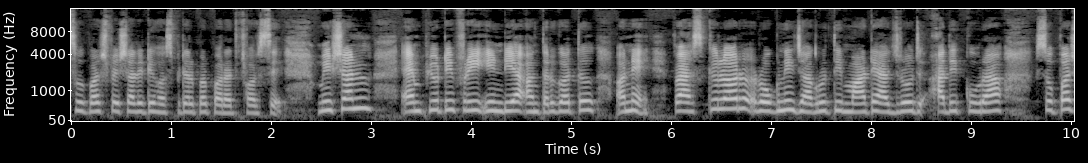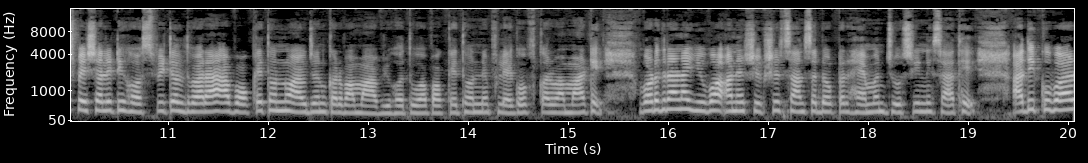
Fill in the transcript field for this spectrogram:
સુપર સ્પેશિયાલિટી હોસ્પિટલ પર પરત ફરશે. મિશન એમ્પ્યુટી ફ્રી ઇન્ડિયા અંતર્ગત અને વેસ્ક્યુલર રોગની જાગૃતિ માટે આજરોજ આદિકુરા સુપર સ્પેશિયાલિટી હોસ્પિટલ દ્વારા આ વોકેથોનનું આયોજન કરવામાં આવ્યું હતું. આ વોકેથોનને ફ્લેગ ઓફ કરવા માટે વડોદરાના યુવા અને શિક્ષિત સાંસદ ડૉક્ટર હેમંત જોશીની સાથે આદિકુમાર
